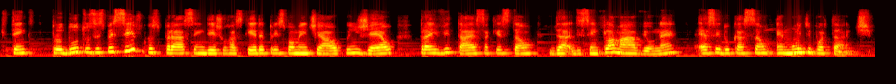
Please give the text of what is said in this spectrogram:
que tem produtos específicos para acender churrasqueira, principalmente álcool em gel, para evitar essa questão de ser inflamável, né? Essa educação é muito importante.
